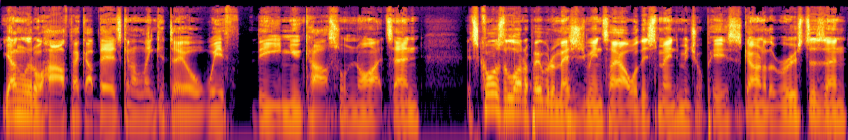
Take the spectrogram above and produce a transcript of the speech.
young little halfback up there, is going to link a deal with the Newcastle Knights. And it's caused a lot of people to message me and say, oh, well, this means Mitchell Pearce is going to the Roosters. And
